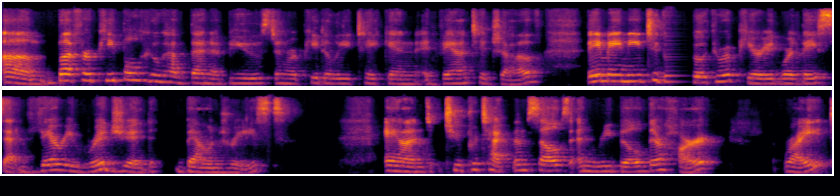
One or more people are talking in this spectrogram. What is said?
Um, but for people who have been abused and repeatedly taken advantage of, they may need to go through a period where they set very rigid boundaries and to protect themselves and rebuild their heart, right?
